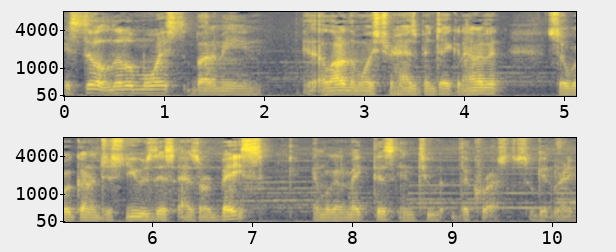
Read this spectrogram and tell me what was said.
it's still a little moist but i mean a lot of the moisture has been taken out of it so we're gonna just use this as our base and we're gonna make this into the crust so get ready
